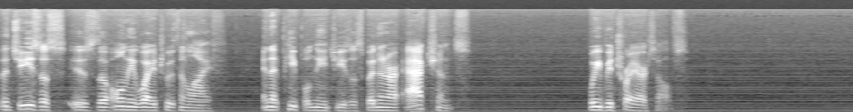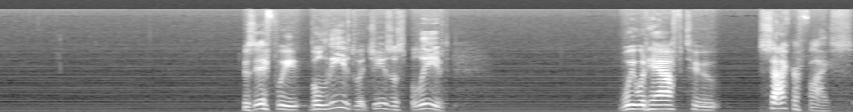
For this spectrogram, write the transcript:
that Jesus is the only way, truth, and life, and that people need Jesus. But in our actions, we betray ourselves. Because if we believed what Jesus believed, we would have to sacrifice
